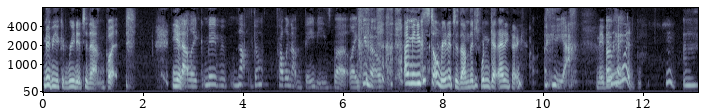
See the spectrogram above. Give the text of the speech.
maybe you could read it to them, but you yeah, know. like maybe not. Don't probably not babies, but like you know. I mean, you could still read it to them. They just wouldn't get anything. yeah. Maybe Okay. they would.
